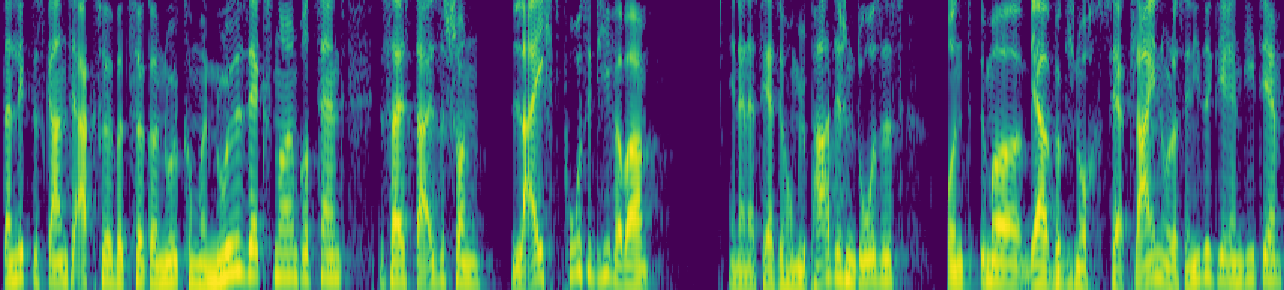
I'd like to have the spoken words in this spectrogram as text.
dann liegt das Ganze aktuell bei circa 0,069 Prozent. Das heißt, da ist es schon leicht positiv, aber in einer sehr, sehr homöopathischen Dosis und immer, ja, wirklich noch sehr klein oder sehr niedrig die Rendite.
